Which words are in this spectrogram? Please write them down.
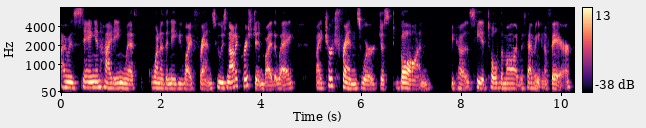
I was staying in hiding with one of the Navy wife friends who is not a Christian, by the way. My church friends were just gone because he had told them all I was having an affair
